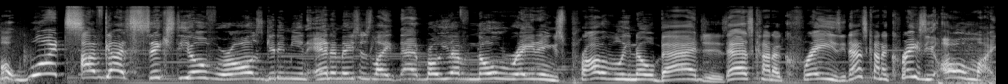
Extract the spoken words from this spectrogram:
Oh, what? I've got 60 overalls getting me in animations like that, bro. You have no ratings, probably no badges. That's kind of crazy. That's kind of crazy. Oh my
